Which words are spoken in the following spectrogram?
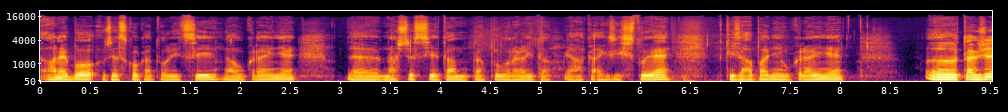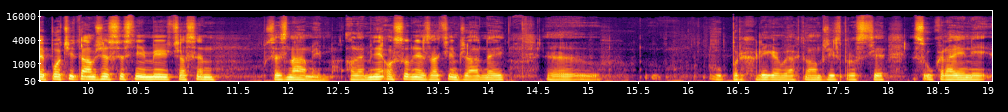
anebo řecko-katolici na Ukrajině. E, naštěstí je tam ta pluralita nějaká existuje v té západní Ukrajině. E, takže počítám, že se s nimi časem seznámím. Ale mě osobně zatím žádný e, uprchlík, nebo jak to mám říct, prostě z Ukrajiny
